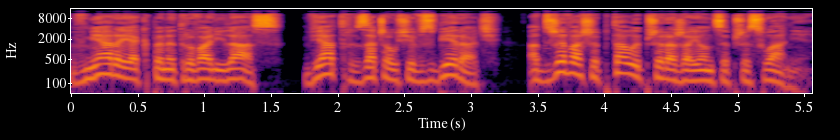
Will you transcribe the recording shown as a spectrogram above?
W miarę jak penetrowali las, wiatr zaczął się wzbierać, a drzewa szeptały przerażające przesłanie.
